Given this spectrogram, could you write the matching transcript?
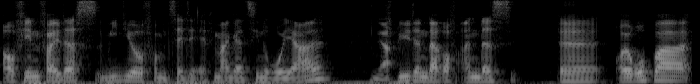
auf jeden Fall das Video vom ZDF-Magazin Royal Ja, spielt dann darauf an, dass äh, Europa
